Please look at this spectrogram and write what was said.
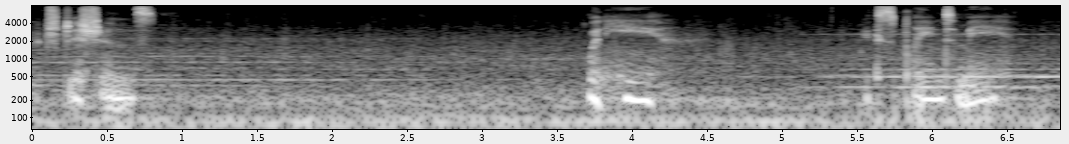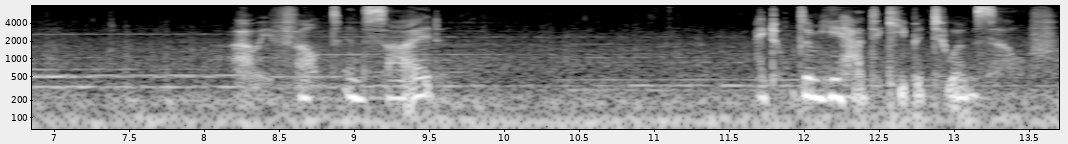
the traditions. When he explained to me how he felt inside, I told him he had to keep it to himself.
